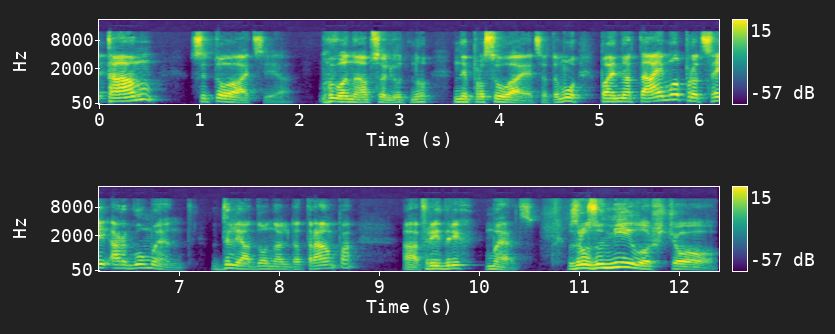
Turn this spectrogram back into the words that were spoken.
там ситуація вона абсолютно не просувається. Тому пам'ятаємо про цей аргумент для Дональда Трампа Фрідріх Мерц. Зрозуміло, що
